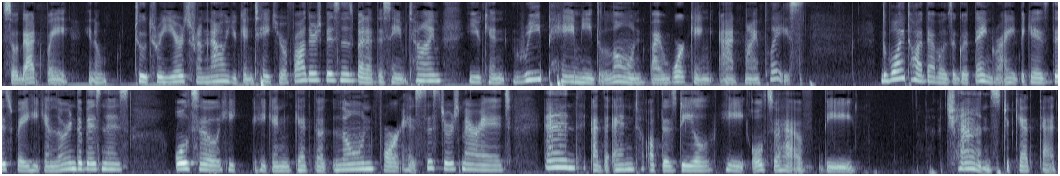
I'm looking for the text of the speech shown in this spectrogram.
So that way you know two three years from now you can take your father's business but at the same time you can repay me the loan by working at my place. The boy thought that was a good thing right? Because this way he can learn the business also, he, he can get the loan for his sister's marriage. And at the end of this deal, he also have the chance to get that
